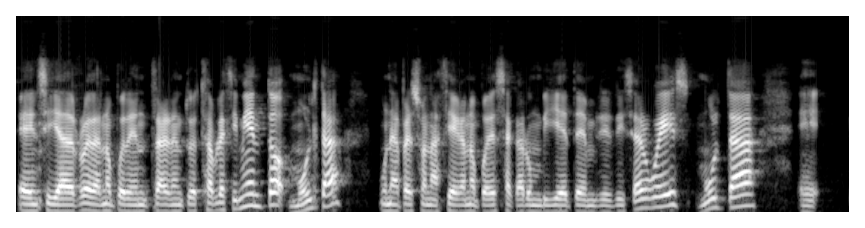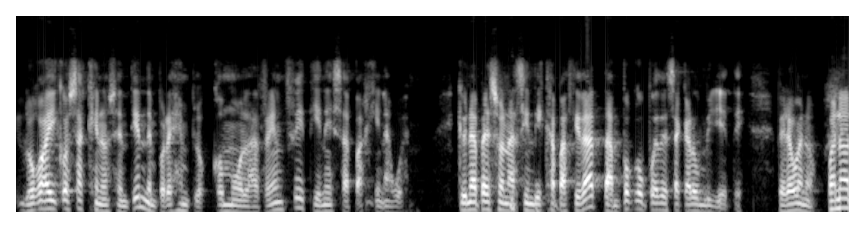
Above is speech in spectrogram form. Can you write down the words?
en silla de ruedas no puede entrar en tu establecimiento, multa, una persona ciega no puede sacar un billete en British Airways, multa. Eh, luego hay cosas que no se entienden, por ejemplo, como la Renfe tiene esa página web que una persona sin discapacidad tampoco puede sacar un billete. Pero bueno. Bueno,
